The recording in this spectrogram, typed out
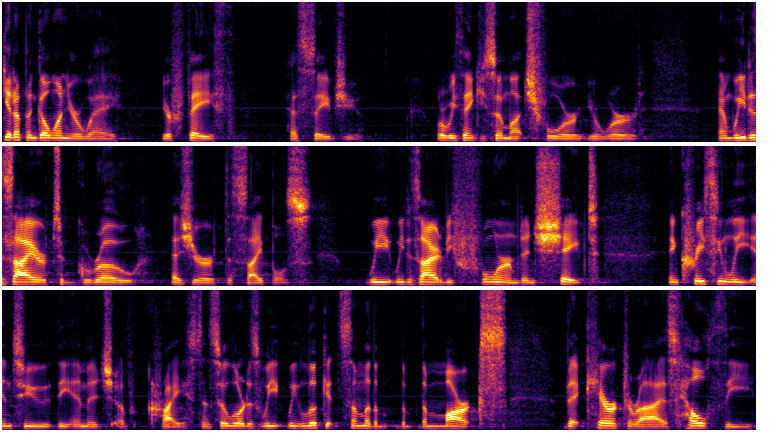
Get up and go on your way. Your faith has saved you. Lord, we thank you so much for your word. And we desire to grow as your disciples. We, we desire to be formed and shaped increasingly into the image of Christ. And so, Lord, as we, we look at some of the, the, the marks that characterize healthy,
